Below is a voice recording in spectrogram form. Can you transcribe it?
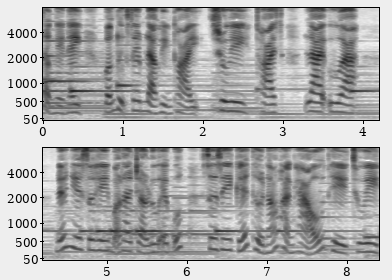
tận ngày nay vẫn được xem là huyền thoại. Sui, Twice, Lai Ua nếu như Suhi mở ra trào lưu em út, Suzy kế thừa nó hoàn hảo thì Tui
